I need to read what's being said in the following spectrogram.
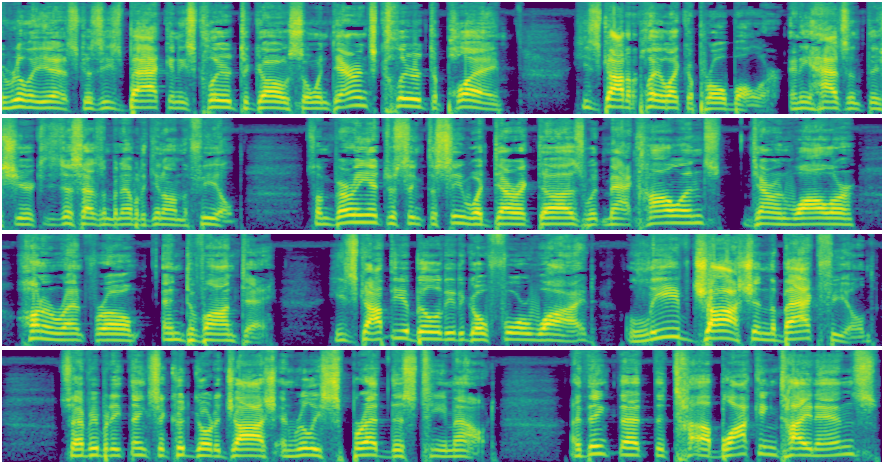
It really is because he's back and he's cleared to go. So when Darren's cleared to play, he's got to play like a Pro Bowler, and he hasn't this year because he just hasn't been able to get on the field. So I'm very interested to see what Derek does with Mack Hollins, Darren Waller, Hunter Renfrow, and Davante. He's got the ability to go four wide, leave Josh in the backfield, so everybody thinks it could go to Josh and really spread this team out. I think that the t- uh, blocking tight ends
